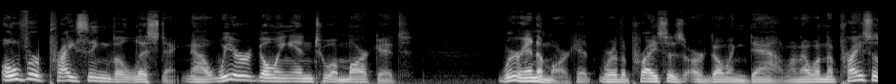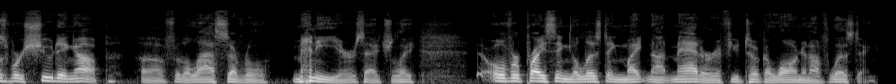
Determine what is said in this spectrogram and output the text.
overpricing the listing. Now we're going into a market. We're in a market where the prices are going down. Now, when the prices were shooting up uh, for the last several many years, actually, overpricing the listing might not matter if you took a long enough listing.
